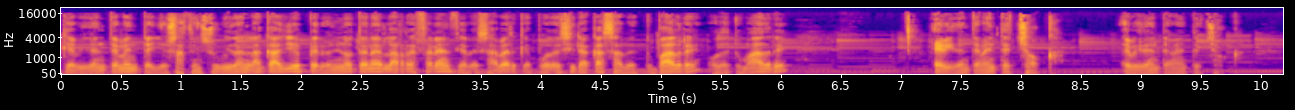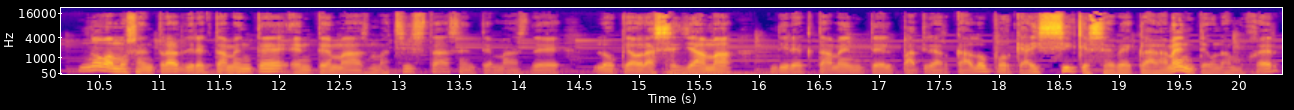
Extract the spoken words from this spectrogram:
que evidentemente ellos hacen su vida en la calle, pero el no tener la referencia de saber que puedes ir a casa de tu padre o de tu madre, evidentemente choca, evidentemente choca. No vamos a entrar directamente en temas machistas, en temas de lo que ahora se llama directamente el patriarcado, porque ahí sí que se ve claramente una mujer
